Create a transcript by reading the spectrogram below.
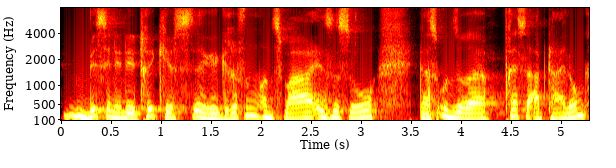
bisschen in die Trickkiste gegriffen. Und zwar ist es so, dass unsere Presseabteilung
